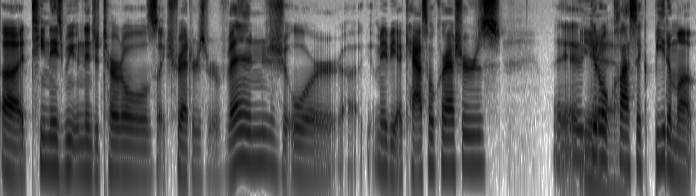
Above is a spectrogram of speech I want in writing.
uh teenage mutant ninja turtles like shredder's revenge or uh, maybe a castle crashers uh, good old classic beat 'em up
